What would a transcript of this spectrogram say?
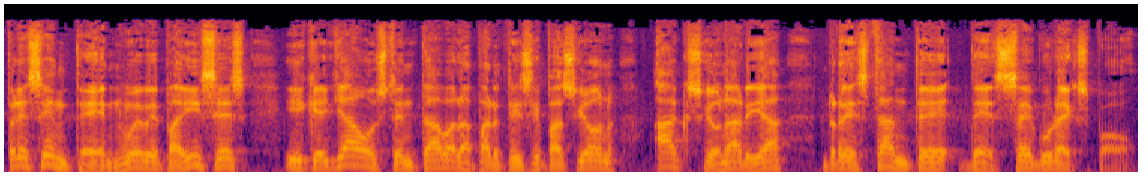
presente en nueve países y que ya ostentaba la participación accionaria restante de Segurexpo.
